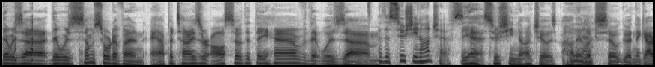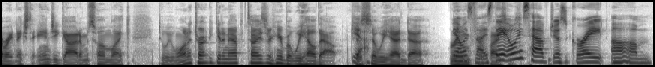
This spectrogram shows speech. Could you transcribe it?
there was uh, there was some sort of an appetizer also that they have that was um, the sushi nachos. yeah sushi nachos. Oh, they look so good. And the guy right next to Angie got them. So I'm like, do we want to try to get an appetizer here? But we held out just Yeah. so we had uh, Yeah, it was nice. Pisces. They always have just great, um,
